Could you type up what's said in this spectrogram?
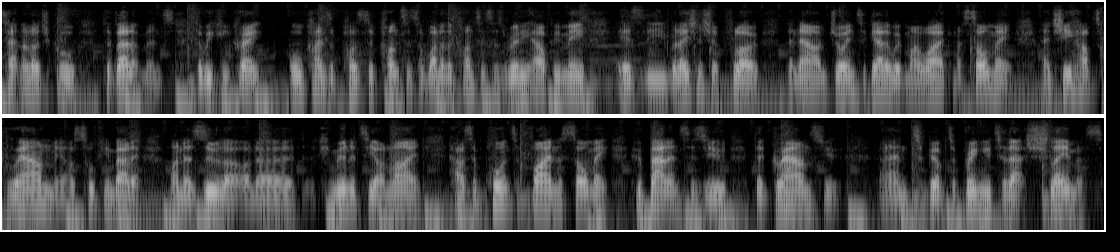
technological developments that we can create all kinds of positive concepts. And one of the concepts that's really helping me is the relationship flow that now I'm joined together with my wife, my soulmate, and she helps ground me. I was talking about it on a Zula, on a community online, how it's important to find the soulmate who balances you, that grounds you. And to be able to bring you to that shlemus,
